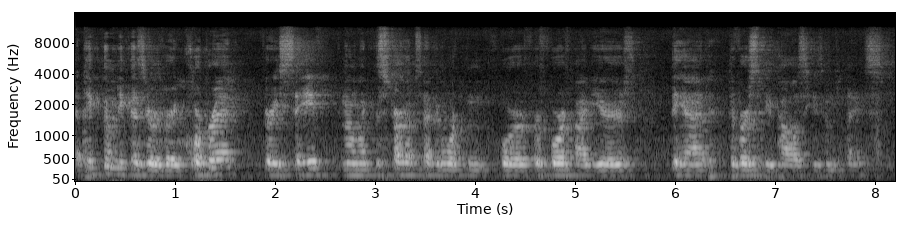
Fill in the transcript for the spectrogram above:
I picked them because they were very corporate, very safe, and unlike the startups I've been working for for four or five years, they had diversity policies in place.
